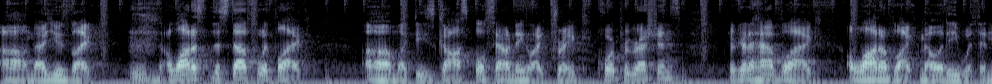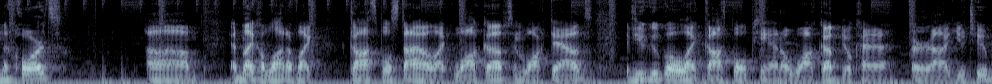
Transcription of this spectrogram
Um, I used like a lot of the stuff with like um, like these gospel sounding like Drake chord progressions. They're gonna have like a lot of like melody within the chords, um, and like a lot of like gospel style like walk ups and walk downs. If you Google like gospel piano walk up, you'll kind of or uh, YouTube,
